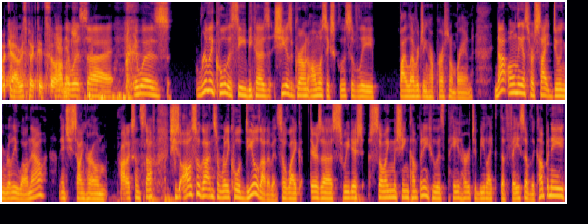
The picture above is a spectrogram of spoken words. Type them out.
Okay, I respect it. So and it was uh, it was really cool to see because she has grown almost exclusively by leveraging her personal brand. Not only is her site doing really well now, and she's selling her own products and stuff, she's also gotten some really cool deals out of it. So, like, there's a Swedish sewing machine company who has paid her to be like the face of the company.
